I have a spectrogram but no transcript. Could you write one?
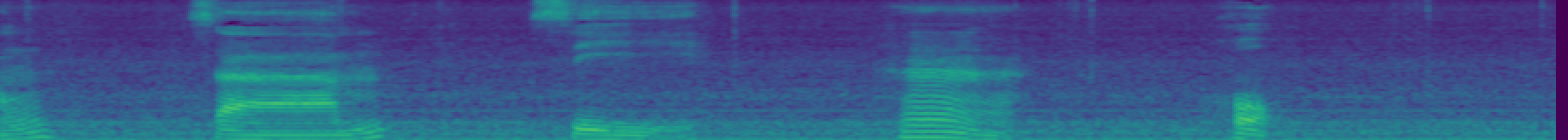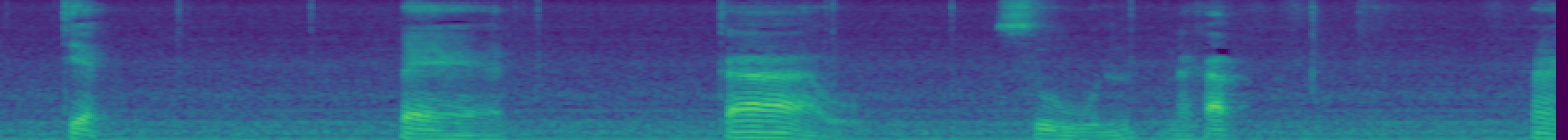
งสามสี่ห้า หกเจ็ดแปดเก้าศูนย์นะครับ อะ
